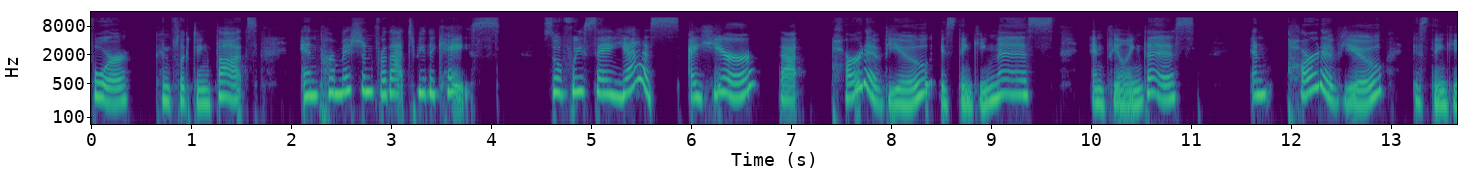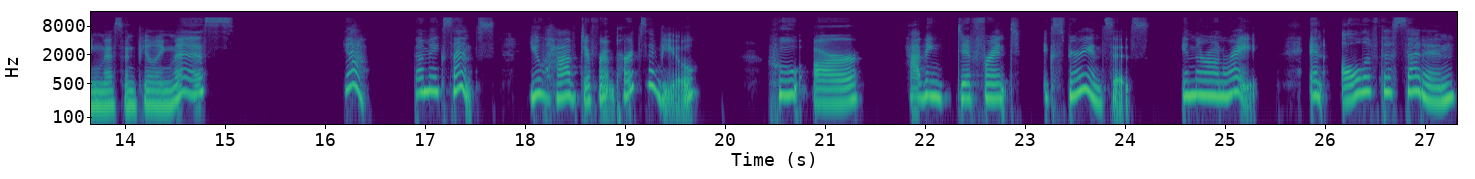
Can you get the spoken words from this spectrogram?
for conflicting thoughts and permission for that to be the case. So if we say, yes, I hear that part of you is thinking this and feeling this, and part of you is thinking this and feeling this, yeah, that makes sense. You have different parts of you who are having different experiences in their own right. And all of the sudden,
